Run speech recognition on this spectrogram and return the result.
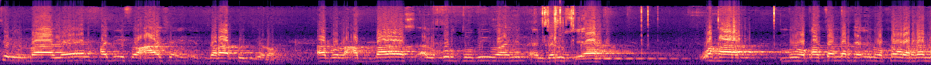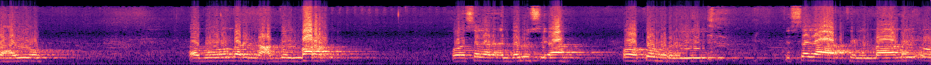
tilmaameen xadiidu caaisha in idiraab ku jiro. Abulcabaas alqurdubi waa nin andalusi ah. Waxaa muuqata marka inuu ka warramahayo abu cumar ibn cabdilbar oo isagana andalusi ah oo ka horreeyey isagaa tilmaamay oo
